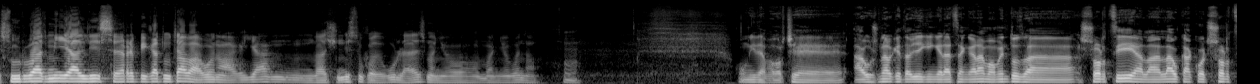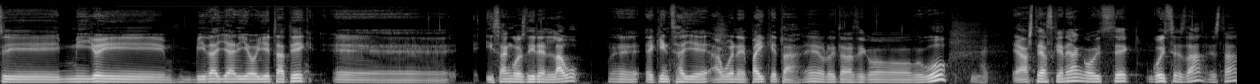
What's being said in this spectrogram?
zur bat mila aldiz errepikatuta, ba, bueno, agian, ba, sinistuko dugula, ez, baina, baina, bueno, Ongi da, bortxe, hausnarketa horiekin geratzen gara, momentuz da sortzi, ala laukako sortzi milioi bidaiari horietatik, e, izango ez diren lau, e, ekintzaile hauen epaiketa, e, oroitaraziko dugu. bai. E, aste azkenean goizek, goizez da, ez da,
